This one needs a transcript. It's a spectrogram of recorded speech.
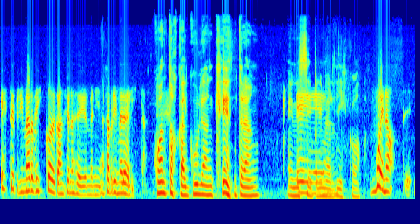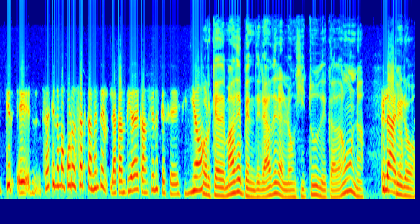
este primer disco de canciones de bienvenida, esta primera lista. ¿Cuántos calculan que entran en ese eh, primer disco? Bueno, eh, sabes que no me acuerdo exactamente la cantidad de canciones que se definió. Porque además dependerá de la longitud de cada una. Claro. Pero,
